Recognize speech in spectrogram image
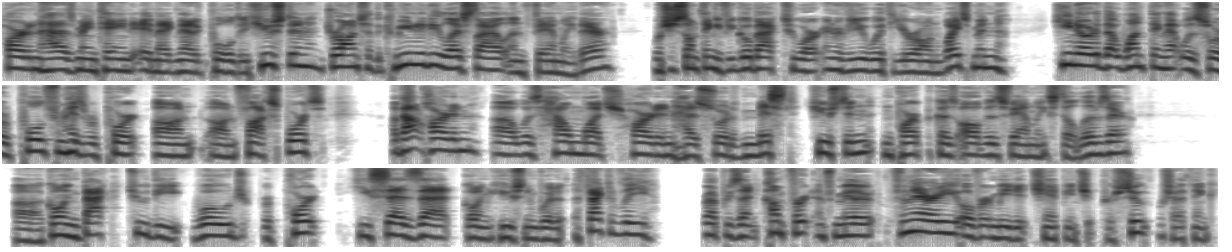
Harden has maintained a magnetic pull to Houston, drawn to the community, lifestyle, and family there, which is something, if you go back to our interview with Yaron Weitzman, he noted that one thing that was sort of pulled from his report on, on Fox Sports about Harden uh, was how much Harden has sort of missed Houston, in part because all of his family still lives there. Uh, going back to the Woj report, he says that going to Houston would effectively represent comfort and familiar- familiarity over immediate championship pursuit, which I think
